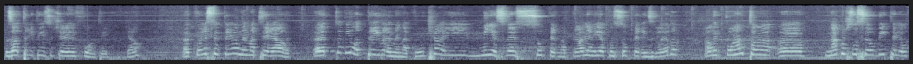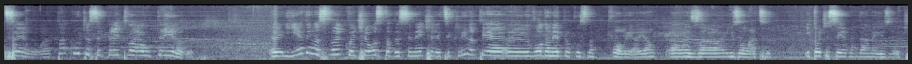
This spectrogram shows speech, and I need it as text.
za 3000 funti. Jel? Koriste prirodne materijale. E, to je bila privremena kuća i nije sve super napravljeno, iako super izgleda, ali poanta, e, nakon što se obitelj odselila, ta kuća se pretvara u prirodu. E, jedina stvar koja će ostati da se neće reciklirati je vodonepropusna folija jel? za izolaciju. I to će se jednog dana izvući.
